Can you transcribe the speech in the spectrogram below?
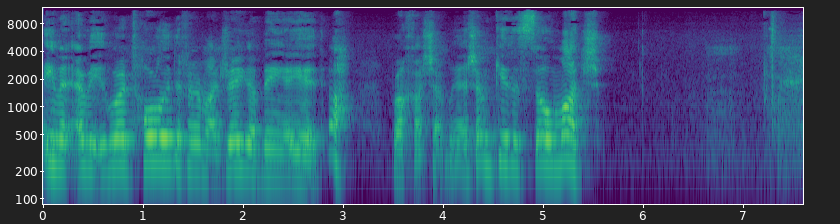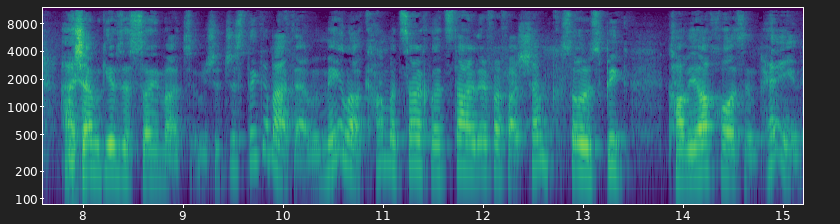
Even every we're totally different from Madrega being a Yid. Ah, Baruch Hashem. Hashem gives us so much. Hashem gives us so much. We should just think about that. Mela, Kamatzarch, let's start. Therefore, if Hashem, so to speak, Kaviyachol is in pain,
